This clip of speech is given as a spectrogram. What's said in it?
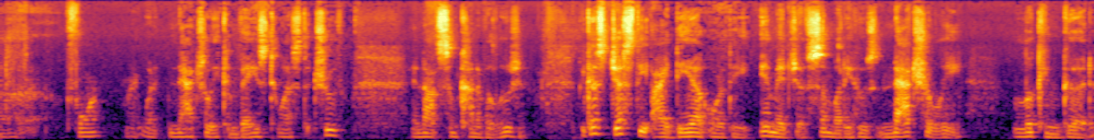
uh, form, right? When it naturally conveys to us the truth and not some kind of illusion. Because just the idea or the image of somebody who's naturally looking good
